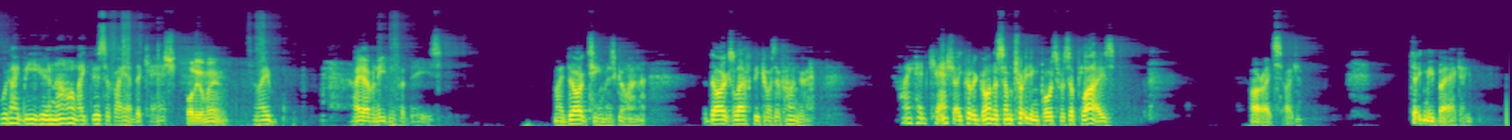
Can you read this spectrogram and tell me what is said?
Would I be here now like this if I had the cash? What do you mean? I. I haven't eaten for days. My dog team is gone. The dogs left because of hunger. If I had cash, I could have gone to some trading post for supplies. All right, Sergeant. Take me back. I, I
